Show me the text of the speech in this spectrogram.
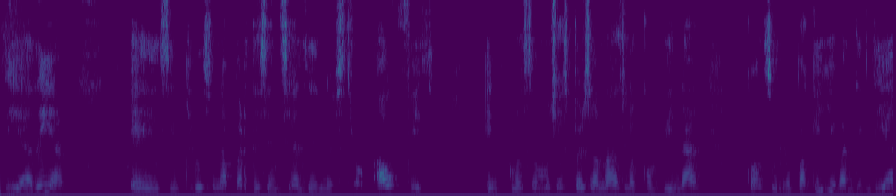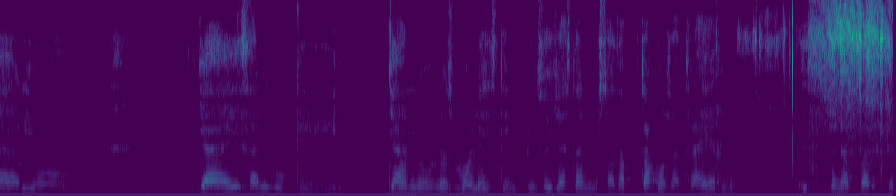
día a día, es incluso una parte esencial de nuestro outfit. Incluso muchas personas lo combinan con su ropa que llevan del diario. Ya es algo que ya no nos molesta, incluso ya hasta nos adaptamos a traerlo. Es una parte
